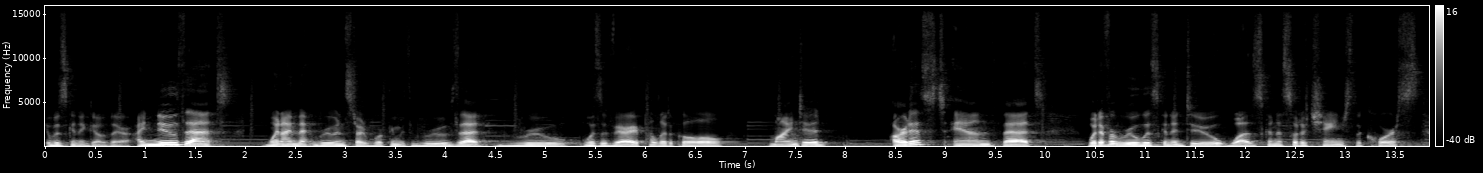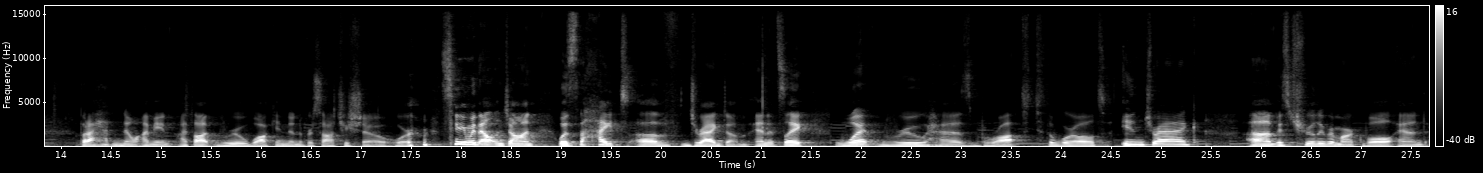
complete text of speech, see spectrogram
it was gonna go there. I knew that when I met Ru and started working with Ru, that Ru was a very political minded artist and that whatever Ru was gonna do was gonna sort of change the course. But I had no, I mean, I thought Ru walking in a Versace show or singing with Elton John was the height of dragdom. And it's like what Ru has brought to the world in drag um, is truly remarkable and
